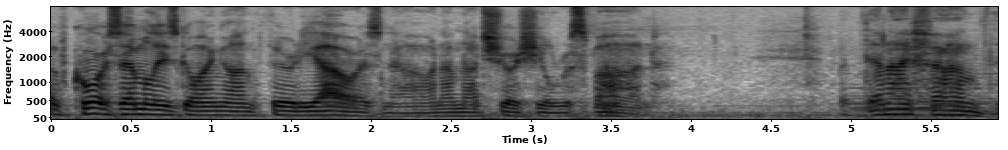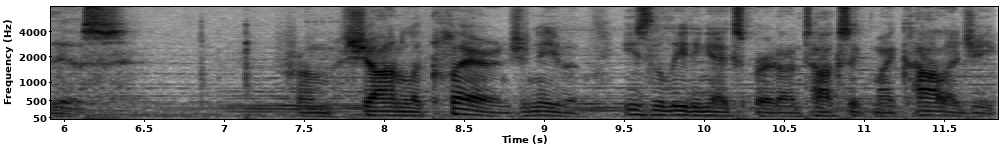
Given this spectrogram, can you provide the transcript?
Of course, Emily's going on 30 hours now, and I'm not sure she'll respond. But then I found this from Jean Leclerc in Geneva. He's the leading expert on toxic mycology,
